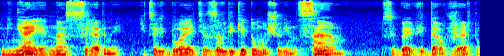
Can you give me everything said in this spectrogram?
міняє нас зсередини, і це відбувається завдяки тому, що Він сам себе віддав в жертву,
